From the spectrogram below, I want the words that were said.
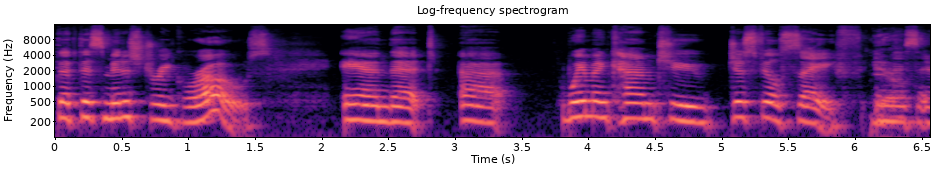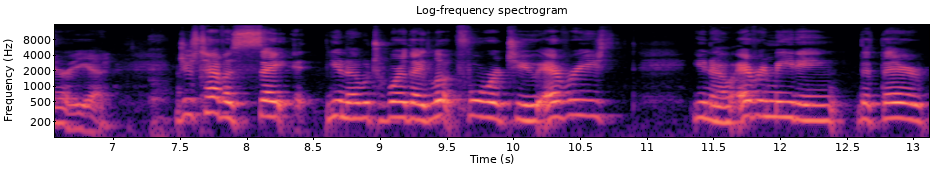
that this ministry grows and that uh, women come to just feel safe in Yeah. this area. Just have a safe, you know, to where they look forward to every, you know, every meeting that they're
